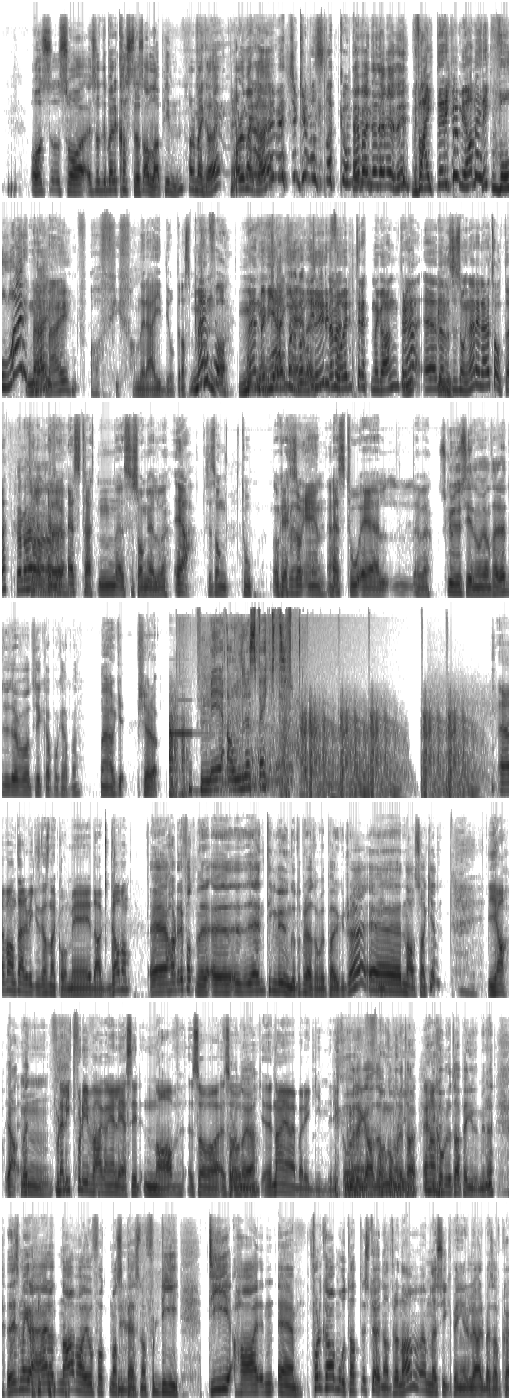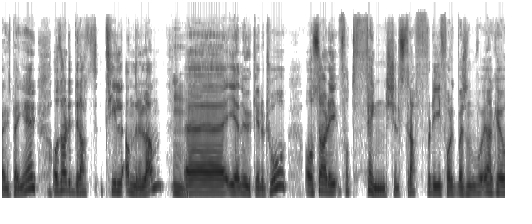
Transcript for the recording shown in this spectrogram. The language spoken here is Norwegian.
og så, så, så de bare kaster oss alle av pinnen. Har du merka det? Har du merket det? Jeg vet ikke hva man snakker om. Jeg vet det, det jeg mener. Veit dere ikke hvem Jan Erik Vold er?! Nei. Nei. Å, fy faen, dere er idioter, ass. Men, men Men vi er idioter Nei, men- for 13. gang, tror jeg, eh, denne sesongen her. Eller er det 12.? Hør nå, hør nå, hør nå. Altså, S13 sesong 11. Ja. Sesong 2. Okay. Sesong én. S2 er 11. Skulle du si noe, Jan Terje? Du drev og trykka på knappen. Nei, ok, kjør da. Med all respekt. Eh, hva annet er det vi ikke skal snakke om i dag? Galvan. Eh, har dere fått med dere eh, en ting vi har unngått å prate om et par uker, tror jeg? Eh, Nav-saken. Ja. Ja, men, Mm. Det er litt fordi hver gang jeg leser Nav, så, så du noe? Nei, jeg bare gidder ikke Du tenker, ja, de, kommer å ta, de kommer til å ta pengene mine. Det som er greia er at Nav har jo fått masse pes nå fordi de har eh, Folk har mottatt stønad fra Nav, om det er sykepenger eller arbeidsavklaringspenger, og så har de dratt til andre land eh, i en uke eller to, og så har de fått fengselsstraff fordi folk bare sånn ja, okay,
